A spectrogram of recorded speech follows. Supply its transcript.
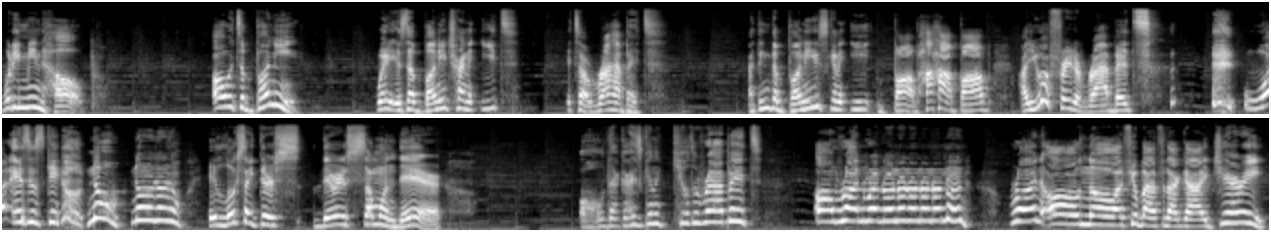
what do you mean help? Oh, it's a bunny. Wait, is a bunny trying to eat? It's a rabbit. I think the bunny is gonna eat Bob. Haha, Bob. Are you afraid of rabbits? what is this game? No, no, no, no, no. It looks like there's there is someone there. Oh, that guy's gonna kill the rabbit. Oh, run, run, run, run, run, run, run. Run. Oh, no, I feel bad for that guy. Jerry,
